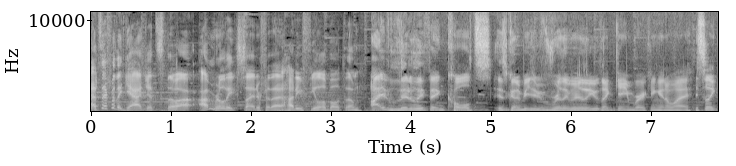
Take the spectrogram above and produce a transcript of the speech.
That's it for the gadgets, though. I, I'm really excited for that. How do you feel about them? I literally think Colts is going to be really, really like game breaking in a way. It's like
